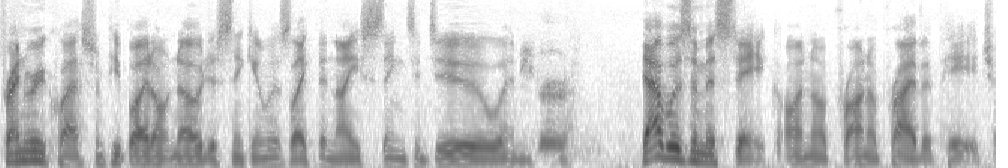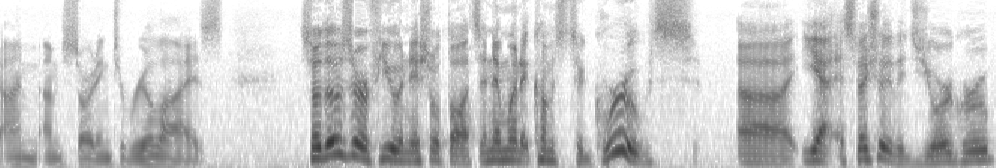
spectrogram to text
friend requests from people I don't know, just thinking it was like the nice thing to do, and Sure. that was a mistake on a on a private page. I'm I'm starting to realize. So those are a few initial thoughts, and then when it comes to groups, uh, yeah, especially if it's your group,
